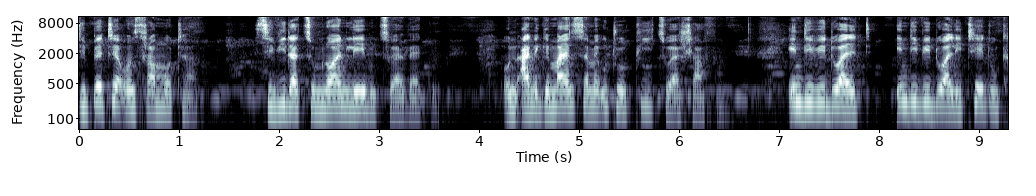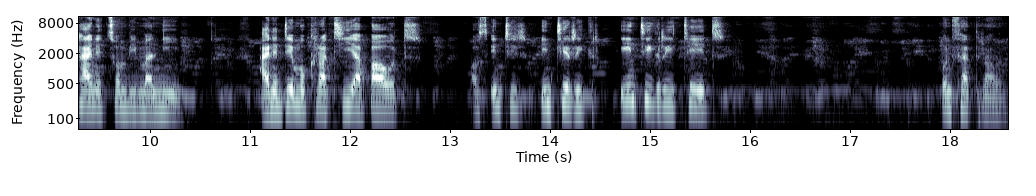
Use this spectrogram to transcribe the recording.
die Bitte unserer Mutter, sie wieder zum neuen Leben zu erwecken und eine gemeinsame Utopie zu erschaffen. Individualität und keine Zombie-Manie. Eine Demokratie erbaut aus Integrität und Vertrauen.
